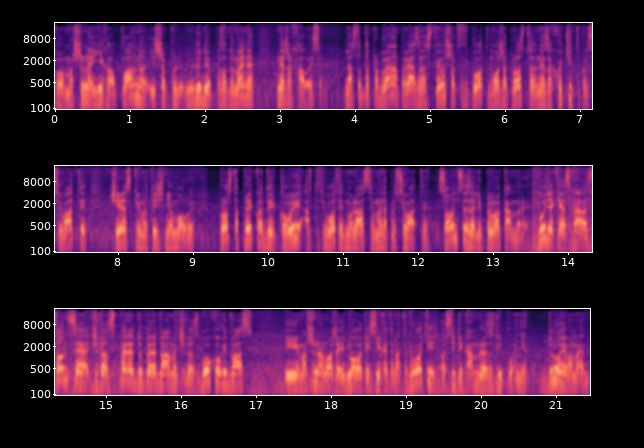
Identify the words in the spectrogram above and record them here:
машина їхала плавно і щоб люди позаду мене не жахалися. Наступна проблема пов'язана з тим, що автопілот може просто не захотіти працювати через кліматичні умови. Просто приклади, коли автопілот відмовлявся мене працювати. Сонце заліпило камери. Будь-яке яскраве сонце, чи то спереду перед вами, чи то збоку від вас. І машина може відмовитись їхати на автопілоті, оскільки камери зліплені. Другий момент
